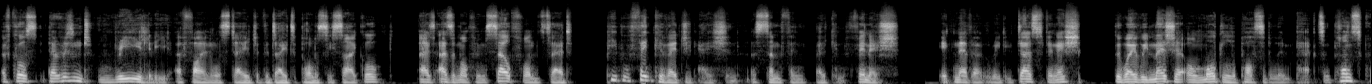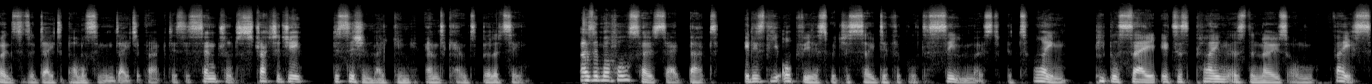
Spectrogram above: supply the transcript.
Of course, there isn't really a final stage of the data policy cycle. As Asimov himself once said, people think of education as something they can finish. It never really does finish, the way we measure or model the possible impacts and consequences of data policy and data practice is central to strategy, decision making, and accountability. Asimov also said that it is the obvious which is so difficult to see most of the time. People say it's as plain as the nose on your face,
